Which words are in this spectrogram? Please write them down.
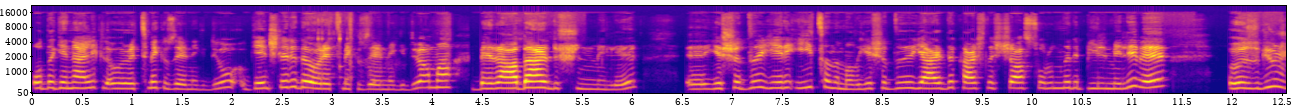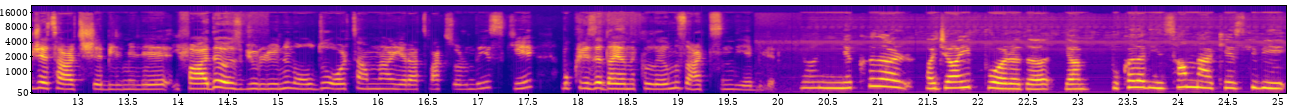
O da genellikle öğretmek üzerine gidiyor. Gençleri de öğretmek üzerine gidiyor ama beraber düşünmeli, yaşadığı yeri iyi tanımalı, yaşadığı yerde karşılaşacağı sorunları bilmeli ve özgürce tartışabilmeli, ifade özgürlüğünün olduğu ortamlar yaratmak zorundayız ki bu krize dayanıklılığımız artsın diyebilirim. Yani ne kadar acayip bu arada. Yani bu kadar insan merkezli bir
